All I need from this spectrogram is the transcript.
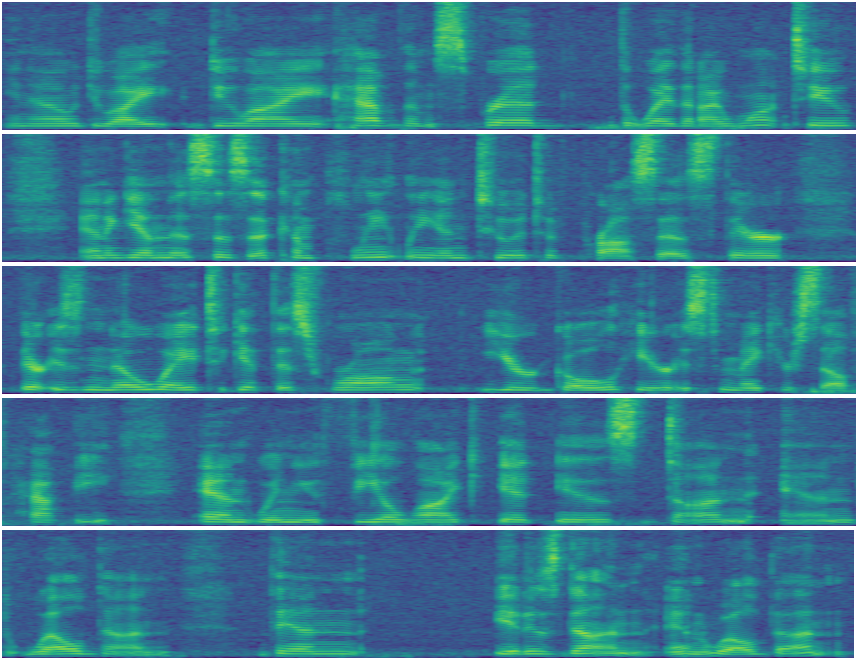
you know, do I, do I have them spread the way that I want to? And again, this is a completely intuitive process. There, there is no way to get this wrong. Your goal here is to make yourself happy. And when you feel like it is done and well done, then it is done and well done.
